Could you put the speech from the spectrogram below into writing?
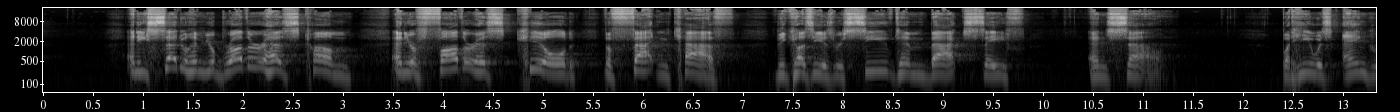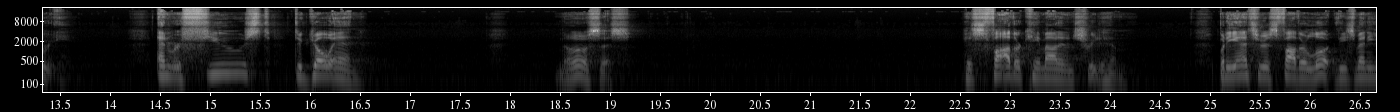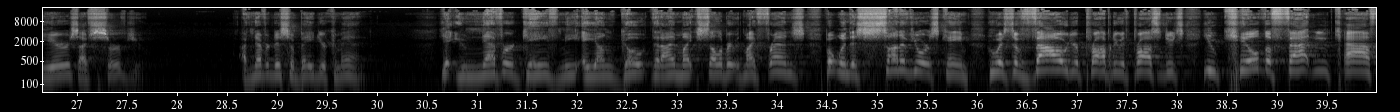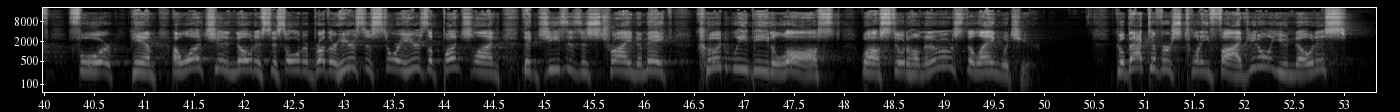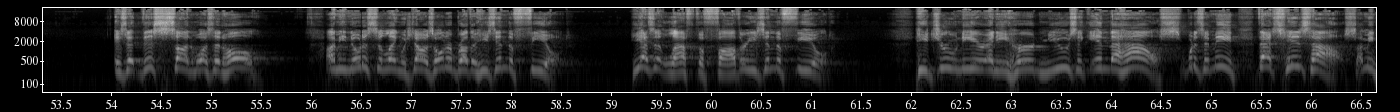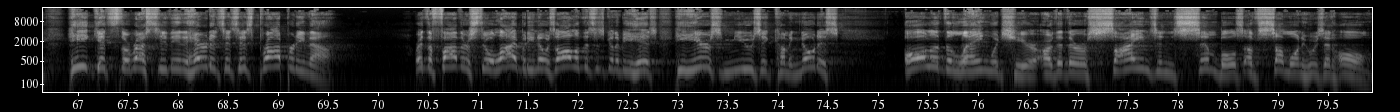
And he said to him, Your brother has come, and your father has killed the fattened calf because he has received him back safe and sound. But he was angry and refused to go in. Notice this. His father came out and entreated him. But he answered his father, Look, these many years I've served you. I've never disobeyed your command. Yet you never gave me a young goat that I might celebrate with my friends. But when this son of yours came, who has devoured your property with prostitutes, you killed the fattened calf for him. I want you to notice this older brother. Here's the story. Here's the punchline that Jesus is trying to make. Could we be lost while still at home? Now, notice the language here. Go back to verse 25. You know what you notice? Is that this son wasn't home. I mean, notice the language. Now, his older brother, he's in the field. He hasn't left the Father, he's in the field. He drew near and he heard music in the house. What does it mean? That's his house. I mean, he gets the rest of the inheritance, it's his property now. Right? The father's still alive, but he knows all of this is going to be his. He hears music coming. Notice all of the language here are that there are signs and symbols of someone who is at home.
